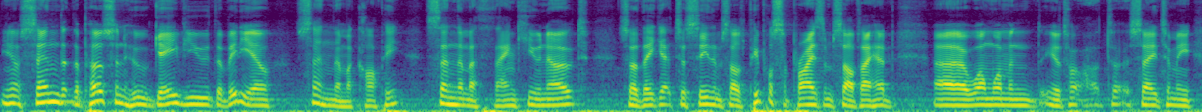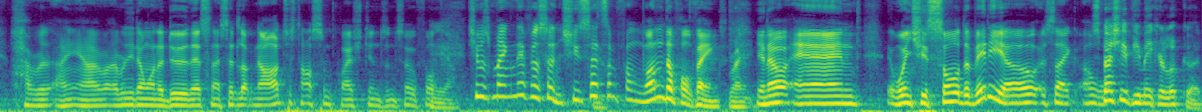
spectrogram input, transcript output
you know, send the person who gave you the video. Send them a copy. Send them a thank you note so they get to see themselves. People surprise themselves. I had uh, one woman you know, to, to say to me, I, re- I, you know, I really don't want to do this. And I said, Look, no, I'll just ask some questions and so forth. Yeah. She was magnificent. She said some wonderful things. Right. You know, and when she saw the video, it's like, oh, Especially if you make her look good.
